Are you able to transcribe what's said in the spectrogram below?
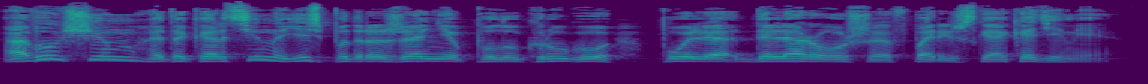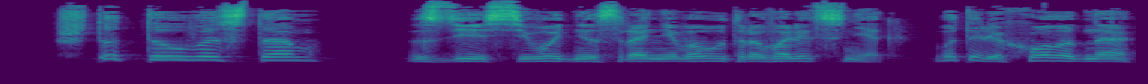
А в общем, эта картина есть подражание полукругу Поля Деля Роша в Парижской академии. Что-то у вас там? Здесь сегодня с раннего утра валит снег. В отеле холодно,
